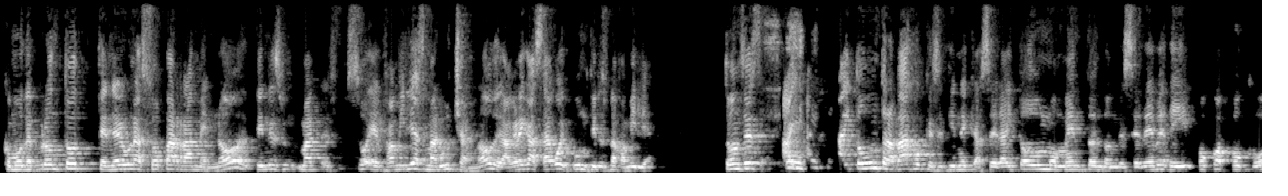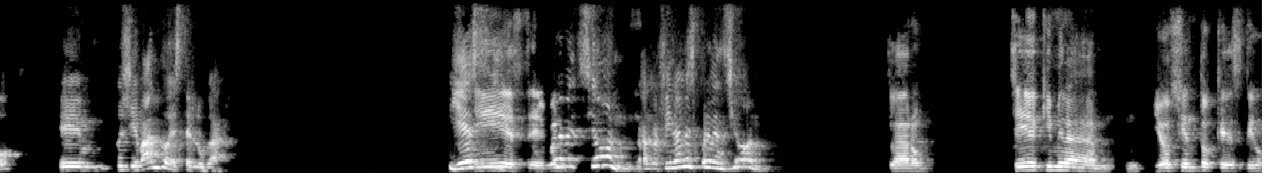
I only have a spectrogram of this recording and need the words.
como de pronto tener una sopa ramen, ¿no? Tienes eh, familias maruchan, ¿no? De agregas agua y pum, tienes una familia. Entonces, hay, hay, todo un trabajo que se tiene que hacer, hay todo un momento en donde se debe de ir poco a poco, em, pues llevando a este lugar. Y es este, prevención, al final es prevención. Claro. Sí, aquí mira, yo siento que es, digo,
